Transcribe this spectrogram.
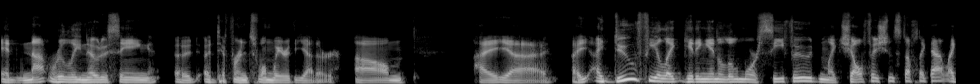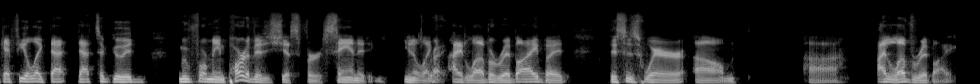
and not really noticing a, a difference one way or the other. Um, I, uh, I I do feel like getting in a little more seafood and like shellfish and stuff like that. Like I feel like that that's a good move for me, and part of it is just for sanity. You know, like right. I love a ribeye, but this is where um, uh, I love ribeye,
